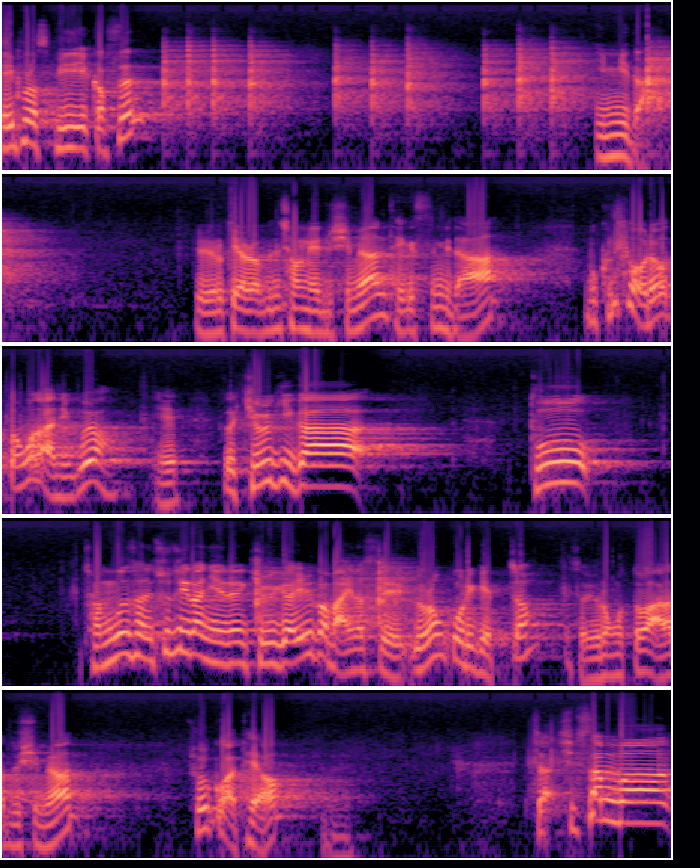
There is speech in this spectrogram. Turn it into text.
A 플러스 B의 값은? 입니다. 이렇게 여러분 정리해 주시면 되겠습니다. 뭐 그렇게 어려웠던 건 아니고요. 예. 그래서 기울기가 두 점근선이 수직이라는 얘는 기울기가 1과 마이너스 1 이런 꼴이겠죠. 그래서 이런 것도 알아두시면 좋을 것 같아요. 음. 자, 13번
